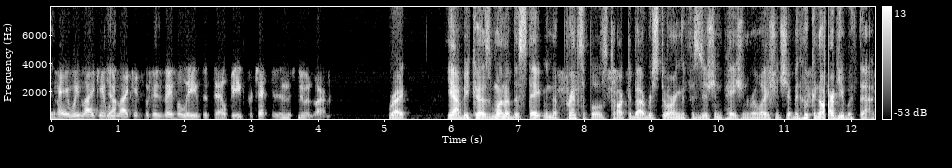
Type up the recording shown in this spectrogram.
AMA. Hey, we like it. Yeah. We like it because they believe that they'll be protected in this new environment. Right. Yeah, because one of the statement, the principles talked about restoring the physician-patient relationship, and who can argue with that?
